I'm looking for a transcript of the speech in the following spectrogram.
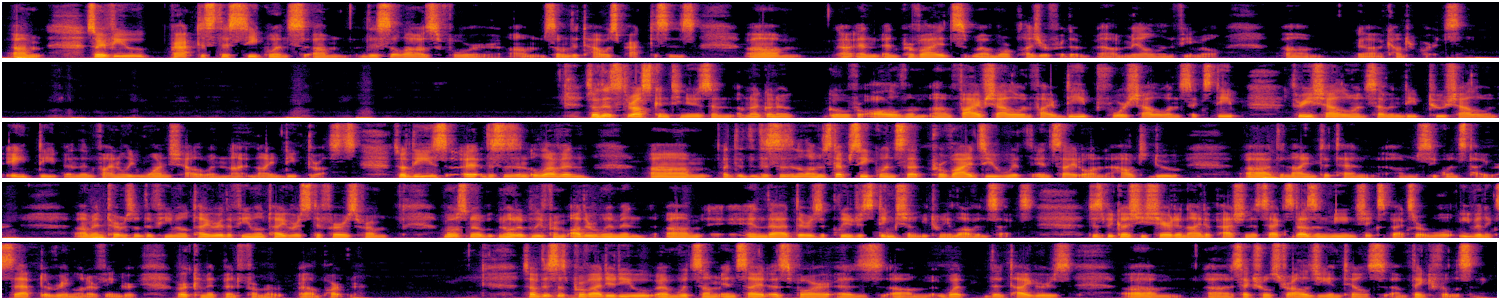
Um, so if you practice this sequence, um, this allows for um, some of the Taoist practices um, uh, and, and provides uh, more pleasure for the uh, male and female um, uh, counterparts. So this thrust continues, and I'm not going to go over all of them. Um, five shallow and five deep, four shallow and six deep, three shallow and seven deep, two shallow and eight deep, and then finally one shallow and nine, nine deep thrusts. So these, uh, this is an 11, um, uh, this is an 11 step sequence that provides you with insight on how to do uh, the 9 to 10 um, sequence tiger. Um, in terms of the female tiger, the female tigress differs from, most no- notably from other women, um, in that there is a clear distinction between love and sex. Just because she shared a night of passionate sex doesn't mean she expects or will even accept a ring on her finger or a commitment from her um, partner. So if this has provided you um, with some insight as far as um, what the tigers um, uh, sexual astrology entails. Um, thank you for listening.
